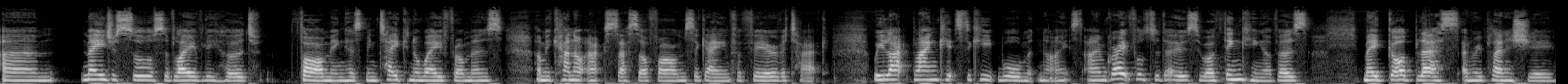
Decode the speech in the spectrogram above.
Um, major source of livelihood farming has been taken away from us and we cannot access our farms again for fear of attack. We lack blankets to keep warm at night. I am grateful to those who are thinking of us. May God bless and replenish you.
